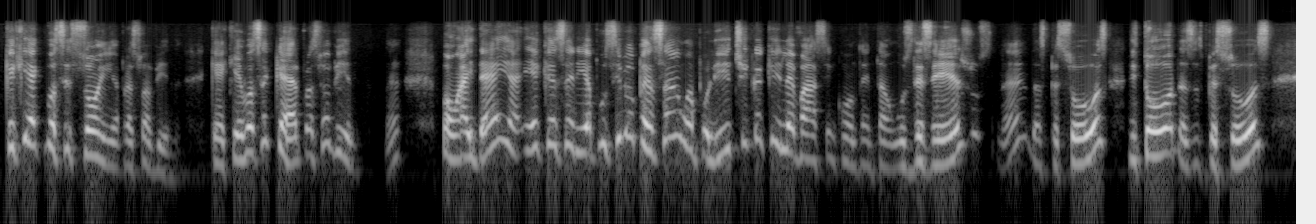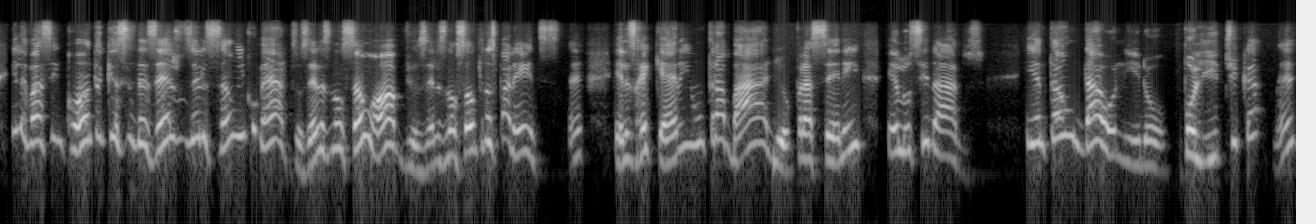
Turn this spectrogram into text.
O que, que é que você sonha para sua vida? que, que você quer para sua vida. Né? Bom, a ideia é que seria possível pensar uma política que levasse em conta, então, os desejos né, das pessoas, de todas as pessoas, e levasse em conta que esses desejos eles são encobertos, eles não são óbvios, eles não são transparentes, né? eles requerem um trabalho para serem elucidados. E então, da Oniro política, né,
